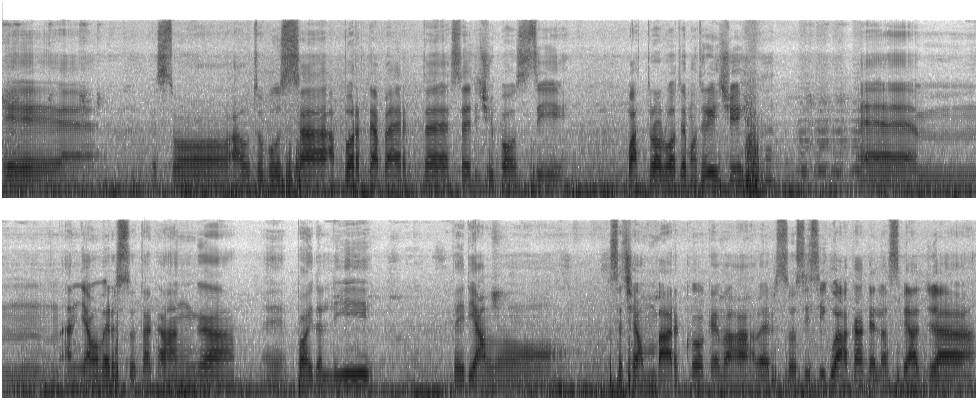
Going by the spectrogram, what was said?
e questo autobus a porte aperte, 16 posti, 4 ruote motrici. ehm, andiamo verso Taganga e poi da lì vediamo se c'è un barco che va verso Sisiwaka, che è la spiaggia,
